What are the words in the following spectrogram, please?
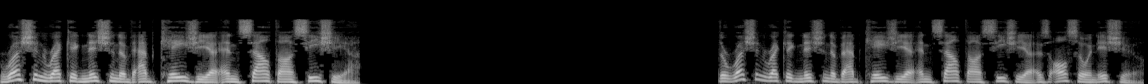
Russian recognition of Abkhazia and South Ossetia The Russian recognition of Abkhazia and South Ossetia is also an issue.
